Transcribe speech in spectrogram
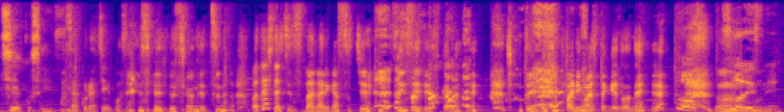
千恵子先生。朝倉千恵子先生ですよね。つな、私たちつながりがそっち、先生ですからね。ちょっと今引っ張りましたけどね。そう、んそうですね。。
